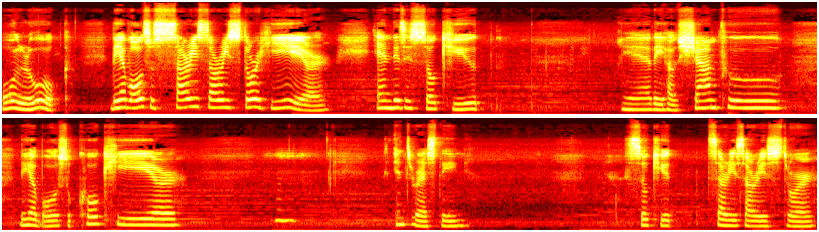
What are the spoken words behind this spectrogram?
Oh look, they have also sari sari store here, and this is so cute. Yeah, they have shampoo. They have also Coke here. Hmm, Interesting. So cute. Sari Sari store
